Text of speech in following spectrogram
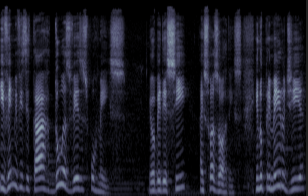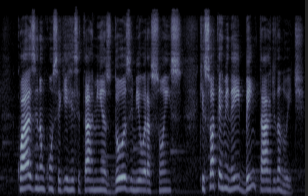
e vem me visitar duas vezes por mês. Eu obedeci às suas ordens e no primeiro dia quase não consegui recitar minhas 12 mil orações, que só terminei bem tarde da noite.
